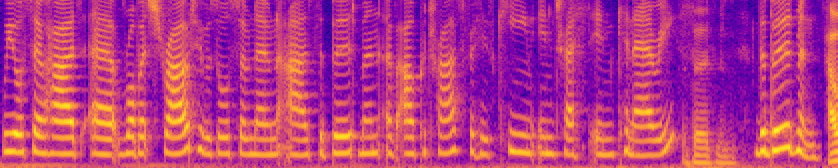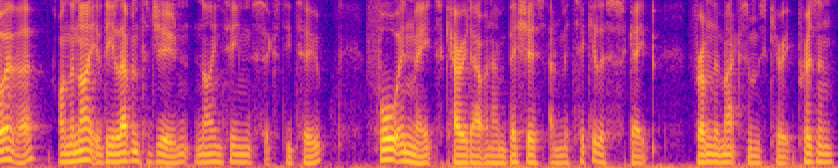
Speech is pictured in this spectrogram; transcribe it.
We also had uh, Robert Stroud, who was also known as the Birdman of Alcatraz for his keen interest in canaries. The Birdman. The Birdman. However, on the night of the 11th of June 1962, four inmates carried out an ambitious and meticulous escape from the security prison,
